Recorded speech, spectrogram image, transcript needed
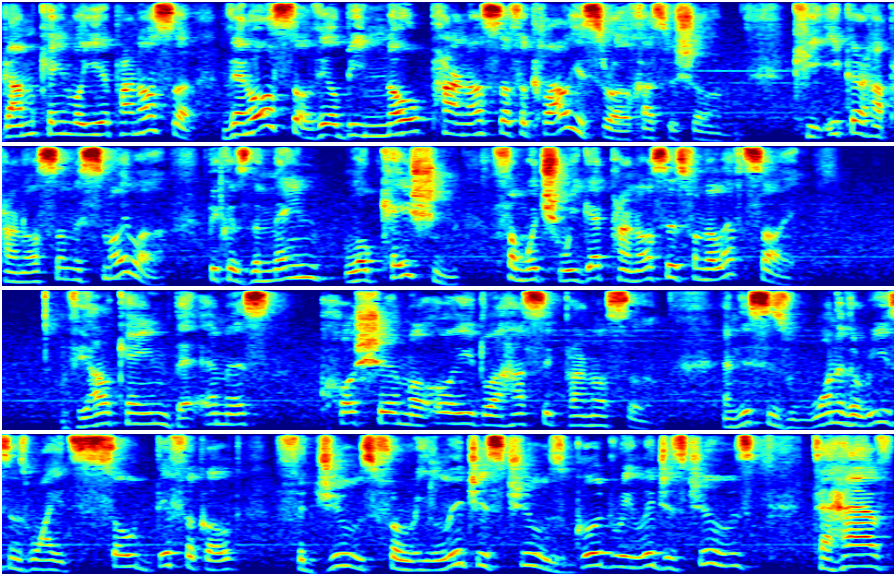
gam kein lo parnasa. Then also there'll be no parnasa for Klal Yisrael chas v'shalom. Ki ikar ha-parnasa mismoila, because the main location from which we get parnasa from the left side. V'al kein be'emes kosher ma'oid lahasik parnasa. And this is one of the reasons why it's so difficult for Jews, for religious Jews, good religious Jews, to have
